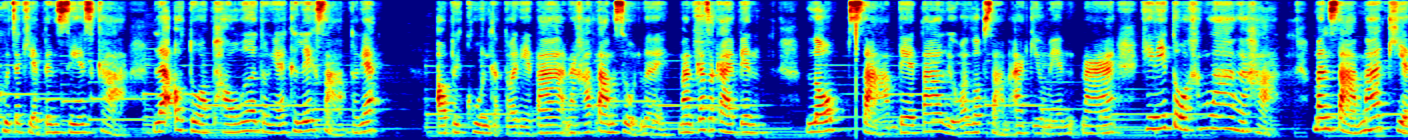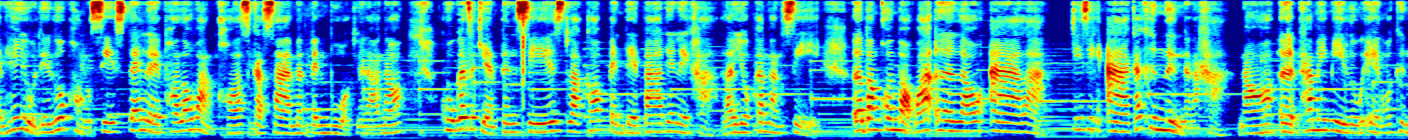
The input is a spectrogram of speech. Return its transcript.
ครูจะเขียนเป็น cis ค่ะ และเอาตัว power ตรงนี้คือเลข 3 ตัวเนี้ย เอาไปคูณกับตัว data นะคะ ตามสูตรเลย มันก็จะกลายเป็นลบ 3 data หรือว่าลบ 3 argument นะ ทีนี้ตัวข้างล่างอะค่ะ มันสามารถเขียนให้อยู่ในรูปของ cis ได้เลย เพราะระหว่าง cos กับ sin มันเป็นบวกอยู่แล้วเนาะครูก็จะเขียนเป็น cis แล้วก็เป็น data ได้เลยค่ะ แล้วยกกำลัง4เออบางคนบอกว่าเออแล้ว r ล่ะ จริงๆ r ก็คือ1อะนะคะเนาะเออถ้าไม่มีรู้เองว่าคือ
